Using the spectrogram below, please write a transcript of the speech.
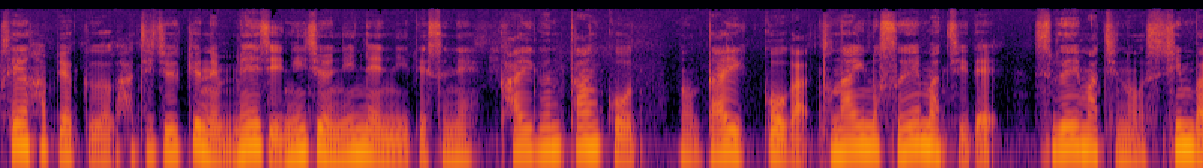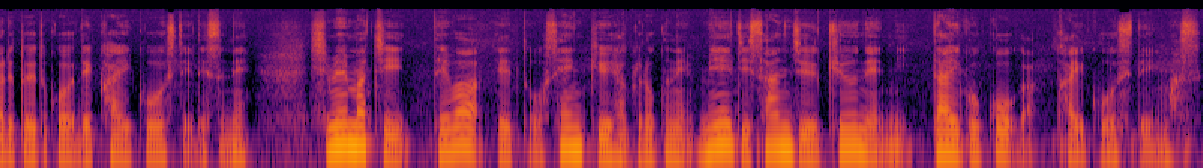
1889年明治22年にですね海軍炭鉱の第一項が隣の末町で末町のシンバルというところで開港してですね締め町では、えーと、1906年明治39年に第5項が開港しています。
